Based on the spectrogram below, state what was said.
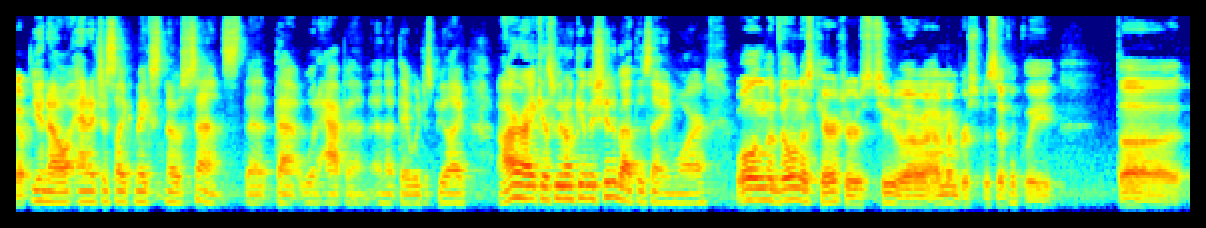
Yep. You know, and it just like makes no sense that that would happen, and that they would just be like, all right, guess we don't give a shit about this anymore. Well, and the villainous characters too, I, I remember specifically the,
